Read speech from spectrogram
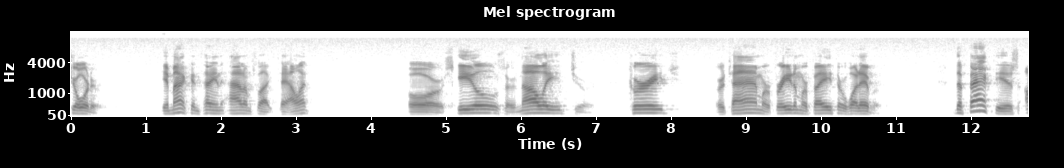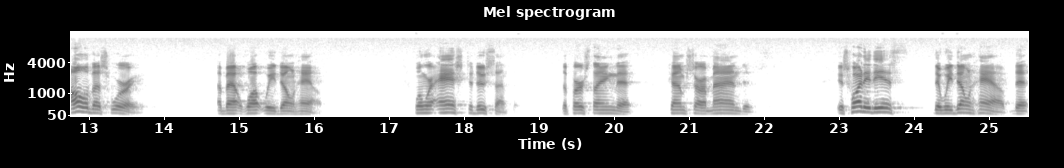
shorter. It might contain items like talent, or skills, or knowledge, or courage, or time, or freedom, or faith, or whatever. The fact is, all of us worry about what we don't have. When we're asked to do something, the first thing that comes to our mind is, is what it is that we don't have that,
